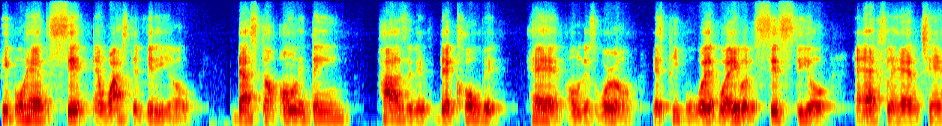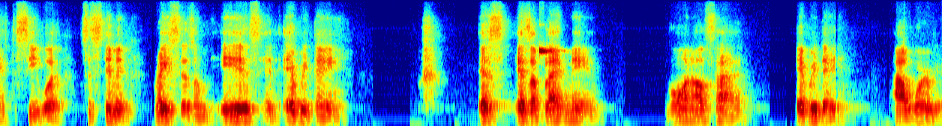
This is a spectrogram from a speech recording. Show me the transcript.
People had to sit and watch the video. That's the only thing positive that COVID had on this world is people were, were able to sit still and actually had a chance to see what systemic racism is and everything. As, as a black man going outside every day, I worry,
